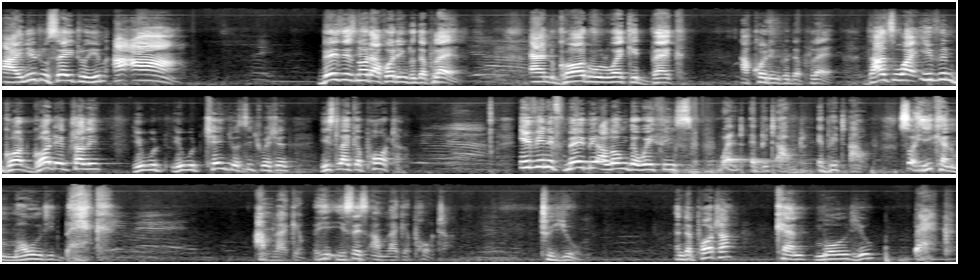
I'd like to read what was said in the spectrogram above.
I need to say to him, uh uh this is not according to the plan. And God will work it back according to the plan. That's why even God, God actually, He would He would change your situation. He's like a potter. Even if maybe along the way things went a bit out, a bit out. So he can mold it back. I'm like a, he says, I'm like a potter to you. And the potter can mold you back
